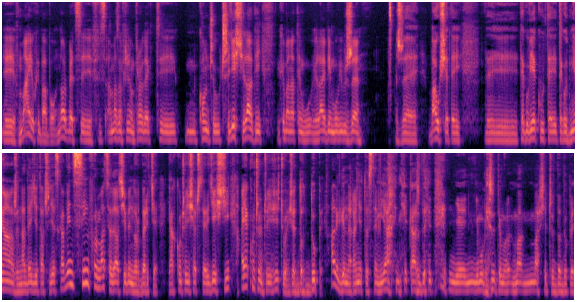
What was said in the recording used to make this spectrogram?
yy, w maju chyba, bo Norbert yy, z Amazon Freedom Project yy, kończył 30 lat i chyba na tym live mówił, że że bał się tej tego wieku, te, tego dnia, że nadejdzie ta 30, więc informacja dla Ciebie Norbercie, jak kończę dzisiaj 40, a jak kończyłem 30 czułem się do dupy, ale generalnie to jestem ja, nie każdy, nie, nie mówię, że Ty ma, masz się czuć do dupy,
